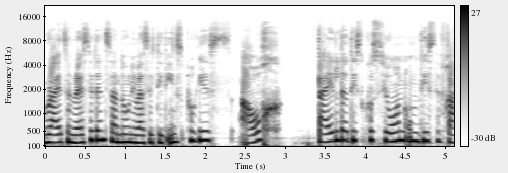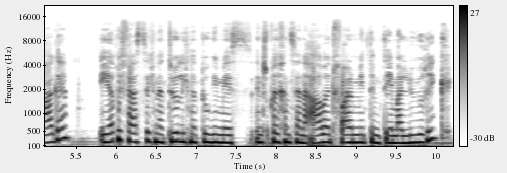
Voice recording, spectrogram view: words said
Rights and Residence an der Universität Innsbruck ist, auch Teil der Diskussion um diese Frage. Er befasst sich natürlich naturgemäß entsprechend seiner Arbeit vor allem mit dem Thema Lyrik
